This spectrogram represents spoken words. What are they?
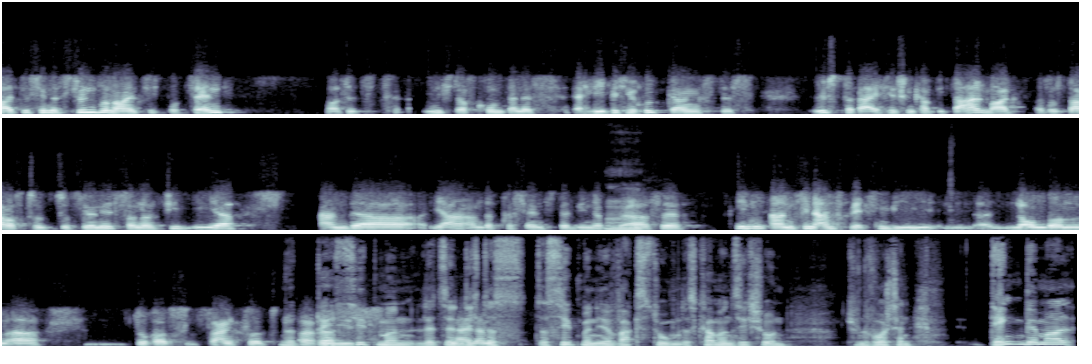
Heute sind es 95 Prozent, was jetzt nicht aufgrund eines erheblichen Rückgangs des österreichischen Kapitalmarkt, also darauf zurückzuführen ist, sondern viel eher an der, ja, an der Präsenz der Wiener mhm. Börse in, an Finanzplätzen wie äh, London, äh, durchaus Frankfurt, Na, Paris. Das sieht man letztendlich, das, das sieht man ihr Wachstum, das kann man sich schon, schon vorstellen. Denken wir mal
